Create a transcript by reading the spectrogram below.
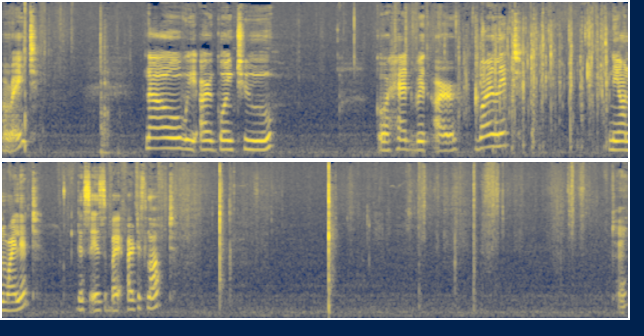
All right, now we are going to go ahead with our violet, neon violet. This is by Artist Loft. Okay,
